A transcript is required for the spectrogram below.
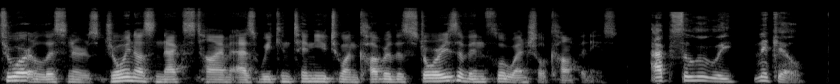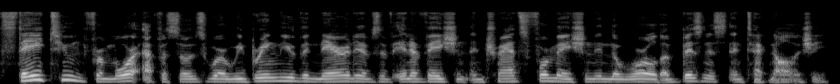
To our listeners, join us next time as we continue to uncover the stories of influential companies. Absolutely, Nikhil. Stay tuned for more episodes where we bring you the narratives of innovation and transformation in the world of business and technology.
